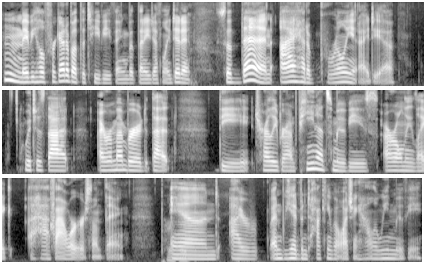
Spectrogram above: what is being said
hmm, maybe he'll forget about the TV thing, but then he definitely didn't. So then I had a brilliant idea, which is that I remembered that the Charlie Brown Peanuts movies are only like a half hour or something. And I and we had been talking about watching Halloween movie.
